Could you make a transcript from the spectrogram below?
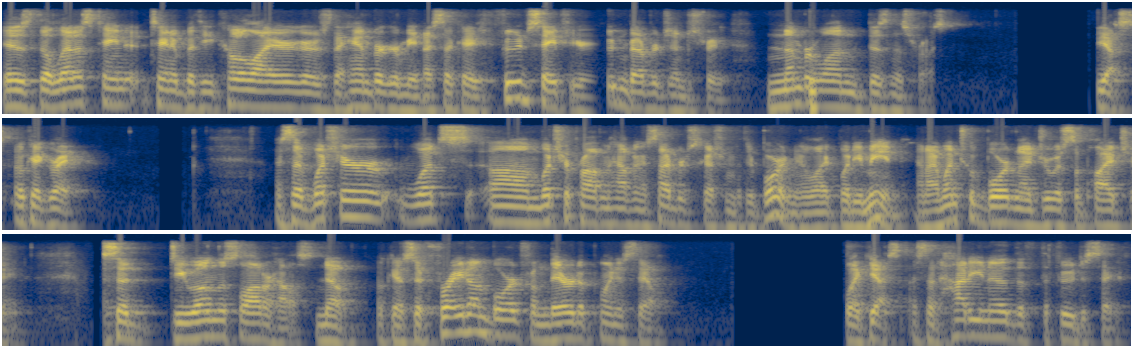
Is the lettuce tainted, tainted with E. coli or is the hamburger meat? I said, okay, food safety, food and beverage industry, number one business risk. Yes. Okay, great. I said, "What's your what's um, what's your problem having a cyber discussion with your board?" And you're like, "What do you mean?" And I went to a board and I drew a supply chain. I said, "Do you own the slaughterhouse?" No. Okay, so freight on board from there to point of sale. Like, yes. I said, "How do you know that the food is safe?"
